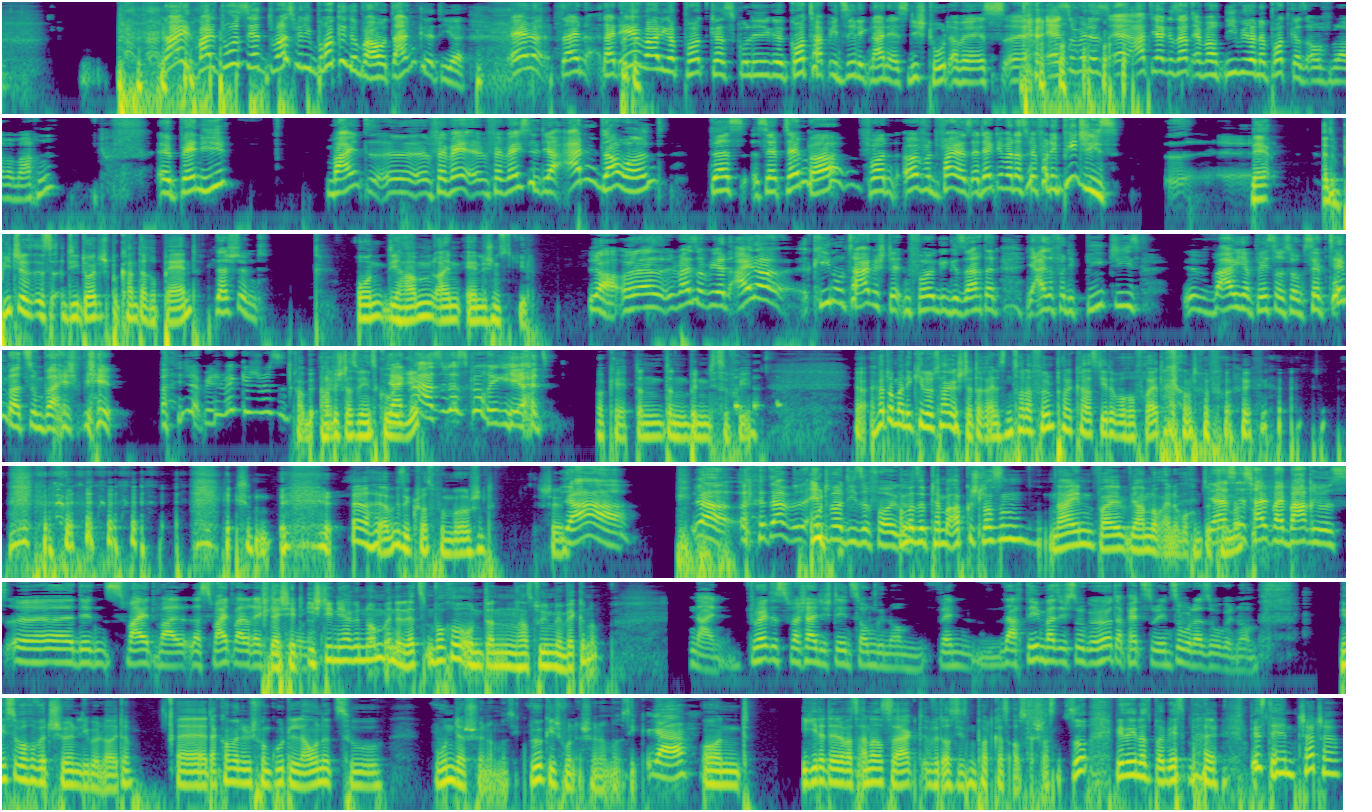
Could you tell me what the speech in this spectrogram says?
Nein, weil du es jetzt, du hast mir die Brücke gebaut. Danke dir. Ey, dein, dein ehemaliger Podcast-Kollege, Gott hab ihn selig. Nein, er ist nicht tot, aber er ist, äh, er ist zumindest, er hat ja gesagt, er wird nie wieder eine Podcast-Aufnahme machen. Äh, Benny meint, äh, verwe verwechselt ja andauernd das September von Earth and Fires. Er denkt immer, das wäre von den Bee Gees. Naja, also Beaches ist die deutlich bekanntere Band Das stimmt. Und die haben einen ähnlichen Stil. Ja, und äh, ich weiß noch, wie er in einer Kino-Tagesstätten-Folge gesagt hat, ja, also von den Bee Gees äh, mag ich ja bessere Songs. September zum Beispiel. Ich hab mich weggeschmissen. Habe hab ich das wenigstens Ja, korrigiert? klar hast du das korrigiert. Okay, dann, dann bin ich zufrieden. Ja, hört doch mal in die Kinotagesstätte rein. Das ist ein toller Filmpodcast. Jede Woche Freitag kommt eine Folge. ja, ja, ein bisschen Cross-Promotion. Schön. Ja. Ja, da enden wir diese Folge. Haben wir September abgeschlossen? Nein, weil wir haben noch eine Woche im ja, September. es ist halt bei Marius äh, den Zweitwahl, das Zweitwahlrecht. Vielleicht hätte ich den ja genommen in der letzten Woche und dann hast du ihn mir weggenommen. Nein, du hättest wahrscheinlich den Song genommen. Wenn, nach dem, was ich so gehört habe, hättest du den so oder so genommen. Nächste Woche wird schön, liebe Leute. Äh, da kommen wir nämlich von guter Laune zu wunderschöner Musik. Wirklich wunderschöner Musik. Ja. Und jeder, der was anderes sagt, wird aus diesem Podcast ausgeschlossen. So, wir sehen uns beim nächsten Mal. Bis dahin. Ciao, ciao.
